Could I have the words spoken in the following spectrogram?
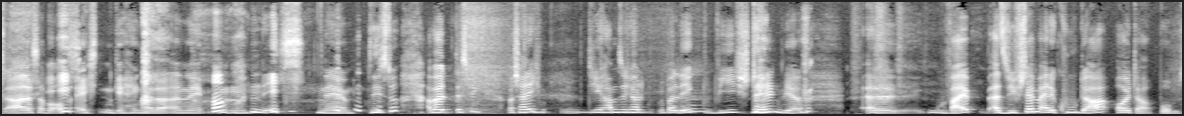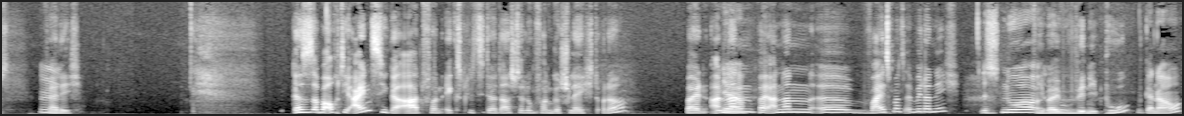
Da ist aber auch Ich- echt ein Gehänger da. Nee, Auch nicht. nee, siehst du? Aber deswegen, wahrscheinlich, die haben sich halt überlegt, wie stellen wir äh, Weib, also wie stellen wir eine Kuh dar? Euter, Bums. Fertig. Das ist aber auch die einzige Art von expliziter Darstellung von Geschlecht, oder? Bei anderen, Ja. bei anderen äh, weiß man es entweder nicht, Es ist nur, wie bei Winnie Pooh. genau.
